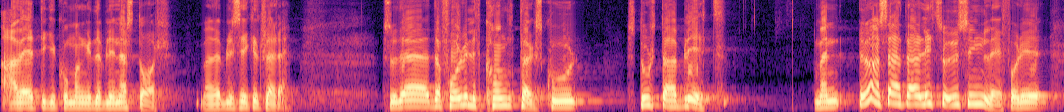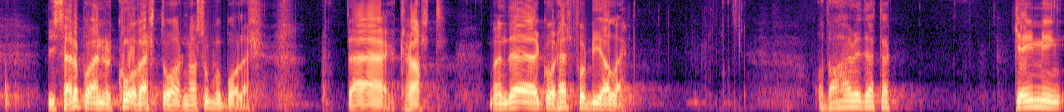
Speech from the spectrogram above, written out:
Jeg vet ikke hvor mange det blir neste år, men det blir sikkert flere. Så det, Da får vi litt kontekst hvor stort det har blitt. Men uansett det er litt så usynlig, for vi ser det på NRK hvert år når Superbowl er. Det er klart. Men det går helt forbi alle. Og da har vi dette gaming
